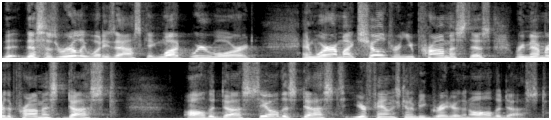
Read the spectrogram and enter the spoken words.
This is really what he's asking. What reward? And where are my children? You promised this. Remember the promise? Dust. All the dust. See all this dust? Your family's going to be greater than all the dust.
